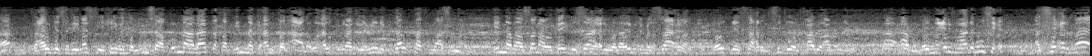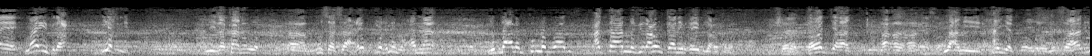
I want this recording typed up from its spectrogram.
ها؟ فأوجس في نفسه خيفة موسى قلنا لا تخف إنك أنت الأعلى وألق ما في يمينك تلقف ما صنعوا إنما صنعوا كيد ساحر ولا يفلح الساحر. فألقي السحر سجدا قالوا آمنا به. فآمن. لأنه عرفوا هذا مو سحر. السحر ما ما يبلع يغلب. يعني إذا كان هو آه، موسى ساحر يغلبه. أما يبلع لهم كل الوادي حتى أن فرعون كان يبغى يبلعه كمان. توجهت آه، آه، آه، يعني حية موسى هذه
